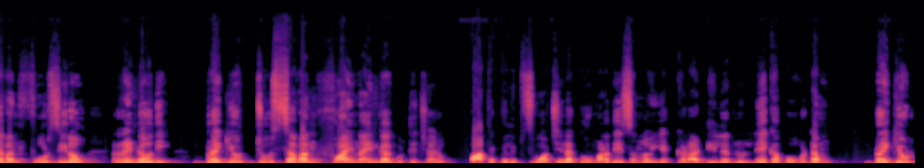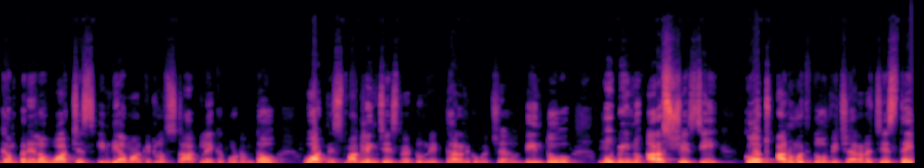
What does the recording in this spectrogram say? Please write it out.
seven four zero రెండోది బ్రగ్యూట్ టూ సెవెన్ ఫైవ్ నైన్గా గుర్తించారు. పాటక్ ఫిలిప్స్ వాచీలకు మన దేశంలో ఎక్కడా డీలర్లు లేకపోవటం బ్రెగ్యూట్ కంపెనీల వాచెస్ ఇండియా మార్కెట్లో స్టాక్ లేకపోవడంతో వాటిని స్మగ్లింగ్ చేసినట్టు నిర్ధారణకు వచ్చారు. దీంతో ముబీన్ను అరెస్ట్ చేసి కోర్టు అనుమతితో విచారణ చేస్తే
